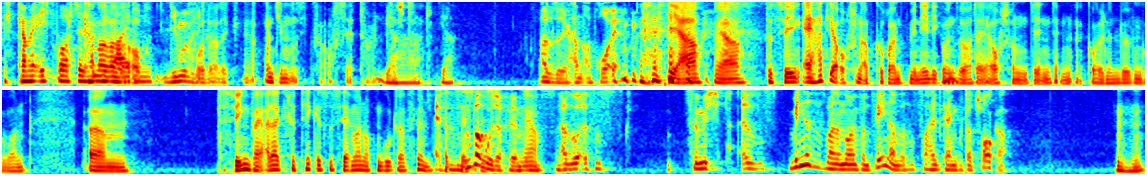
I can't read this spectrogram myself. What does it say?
ich, kann mir echt vorstellen, Kamera dass die beiden... auch die Musik. großartig. Ja. Und die Musik war auch sehr toll. Ja, das stimmt. Ja. Also der kann abräumen. ja, ja. Deswegen, er hat ja auch schon abgeräumt, Venedig und so hat er ja auch schon den, den Goldenen Löwen gewonnen. Ähm, deswegen bei aller Kritik ist es ja immer noch ein guter Film. Es ist ein super guter Film. Ja. Es ist, also es ist für mich, es ist mindestens mal eine 9 von 10, aber es ist halt kein guter Joker. Mhm.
